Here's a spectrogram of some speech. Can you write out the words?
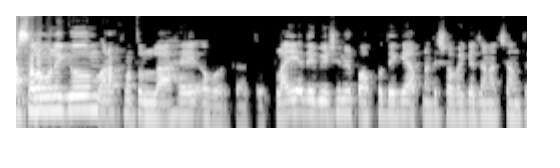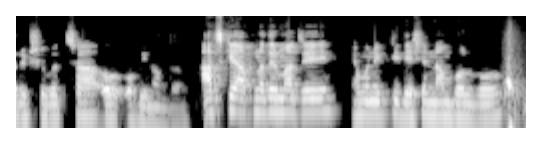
আসসালামু আলাইকুম রহমতুল্লাহ অবরকাত ফ্লাইয়াদ এভিয়েশনের পক্ষ থেকে আপনাদের সবাইকে জানাচ্ছি আন্তরিক শুভেচ্ছা ও অভিনন্দন। আজকে আপনাদের মাঝে এমন একটি দেশের নাম বলব,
